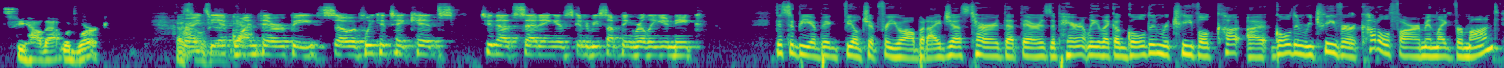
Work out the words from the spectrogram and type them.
see how that would work. That right, the equine yeah. therapy. So if we could take kids to that setting, it's going to be something really unique this would be a big field trip for you all, but I just heard that there is apparently like a golden retrieval cut, uh, golden retriever cuddle farm in like Vermont,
